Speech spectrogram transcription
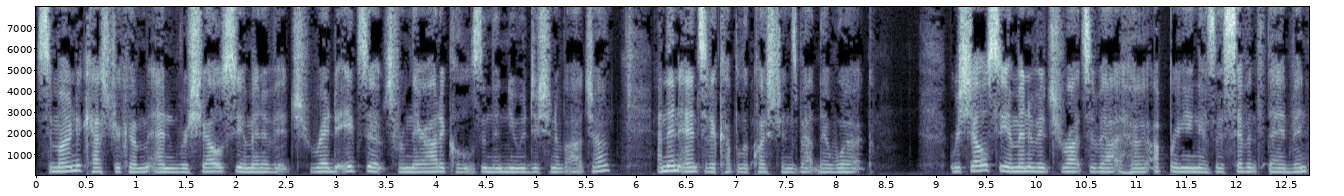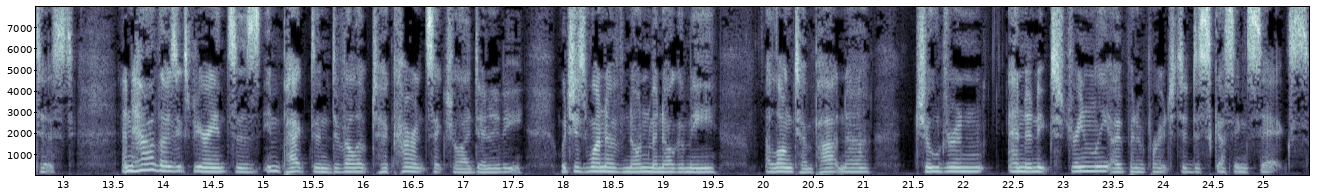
Simona Castricum and Rochelle Siemienowicz read excerpts from their articles in the new edition of Archer and then answered a couple of questions about their work. Rochelle Siemienowicz writes about her upbringing as a Seventh day Adventist and how those experiences impact and developed her current sexual identity, which is one of non monogamy, a long term partner, children, and an extremely open approach to discussing sex.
